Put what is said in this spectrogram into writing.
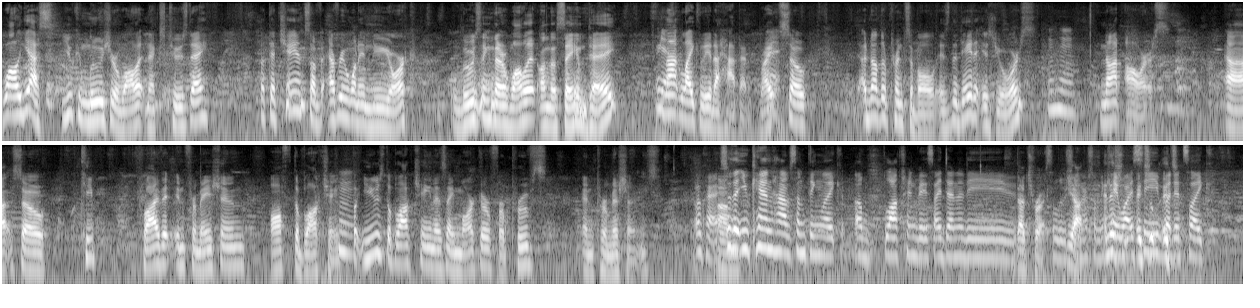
while yes, you can lose your wallet next Tuesday, but the chance of everyone in New York losing their wallet on the same day, Yeah. not likely to happen, right? Right. So another principle is the data is yours, Mm-hmm. not ours. Uh, so keep private information off the blockchain, Hmm. but use the blockchain as a marker for proofs and permissions. Okay, Um, so that you can have something like a blockchain-based identity That's right. solution Yeah. or something, And it's- KYC, it's- but it's- it's like,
